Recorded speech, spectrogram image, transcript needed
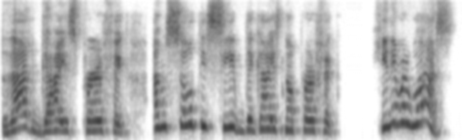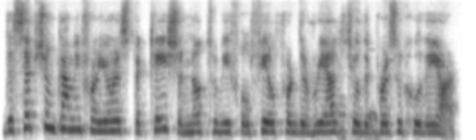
that guy is perfect. I'm so deceived. The guy is not perfect. He never was. Deception coming from your expectation, not to be fulfilled for the reality of the person who they are.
